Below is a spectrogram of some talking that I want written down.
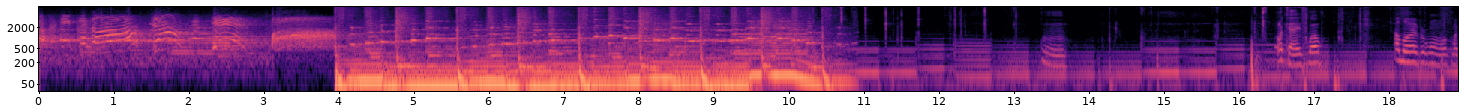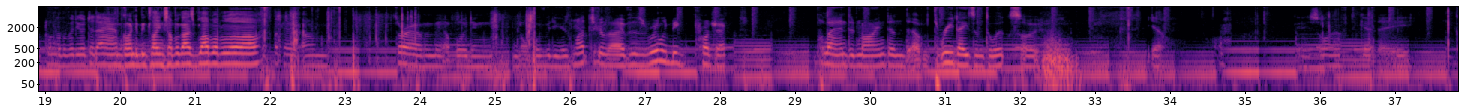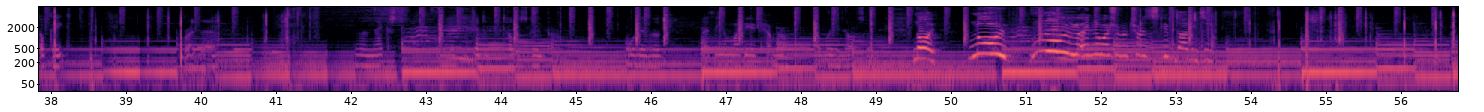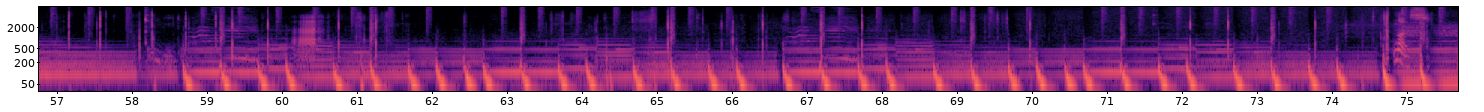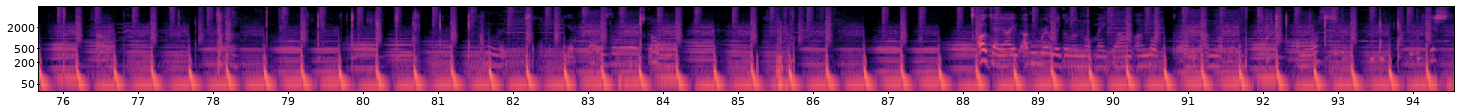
Okay, well, hello everyone, welcome back to another video. Today I'm going to be playing Stumble Guys, blah blah blah. Okay, um, sorry I haven't been uploading normal videos much because I have this really big project planned in mind and um, three days into it, so yeah. Okay, so I have to get a cupcake right there. And then next, get a telescope or whatever. I think it might be a camera, probably a telescope. No! No! No! I knew I should have chosen scuba diving suit. Nice. I. Okay, I, I'm really gonna not make it. I'm, I'm not. I'm, I'm not. Unless. Yes.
